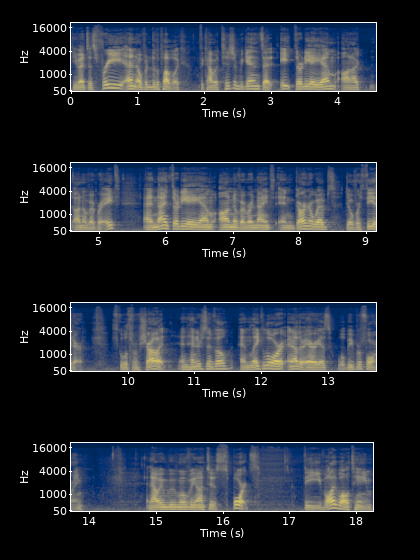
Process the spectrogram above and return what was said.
The event is free and open to the public. The competition begins at 8:30 a.m. on, on November 8th and 9:30 a.m. on November 9th in Gardner Webb's Dover Theater. Schools from Charlotte and Hendersonville and Lake Lure and other areas will be performing. And now we move moving on to sports. The volleyball team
